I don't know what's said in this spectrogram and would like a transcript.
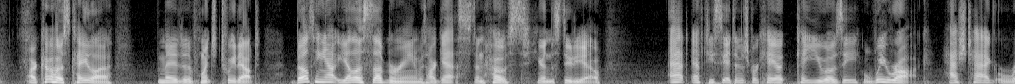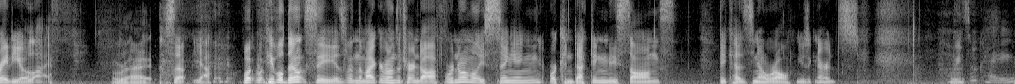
Our co host Kayla made it a point to tweet out, belting out Yellow Submarine with our guest and host here in the studio. At FTCH underscore K- KUOZ, we rock. Hashtag radio life. All right. So yeah, what what people don't see is when the microphones are turned off, we're normally singing or conducting these songs because you know we're all music nerds. We- It's okay.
